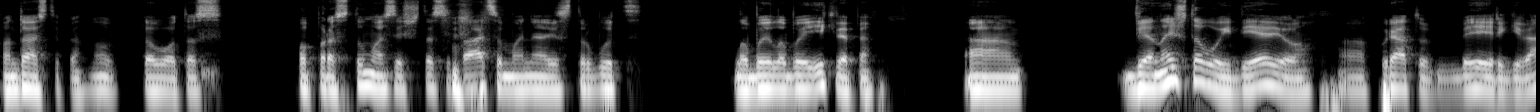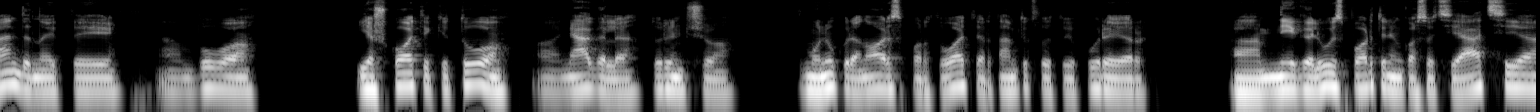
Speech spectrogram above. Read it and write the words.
Fantastika. Nu, tavo tas paprastumas iš šitą situaciją mane jis turbūt labai labai įkvėpia. Viena iš tavo idėjų, kurią tu beje ir gyvendinai, tai buvo ieškoti kitų negalę turinčių žmonių, kurie nori sportuoti ir tam tikslai tu įkūrė ir neįgaliųjų sportininkų asociacija.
